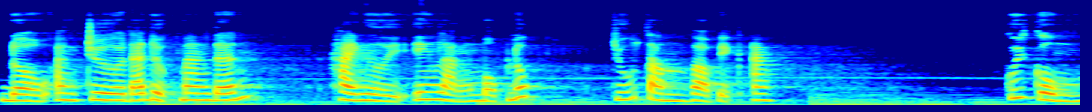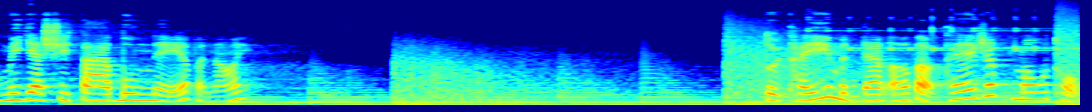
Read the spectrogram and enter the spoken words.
Đồ ăn trưa đã được mang đến. Hai người yên lặng một lúc, chú tâm vào việc ăn. Cuối cùng miyashita buông nẻ và nói, tôi thấy mình đang ở vào thế rất mâu thuẫn.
